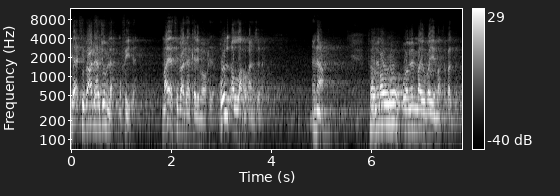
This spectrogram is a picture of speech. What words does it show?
يأتي بعدها جملة مفيدة. ما يأتي بعدها كلمة واحدة. قل الله أنزله نعم. فالقول ومما يبين ما تقدم.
